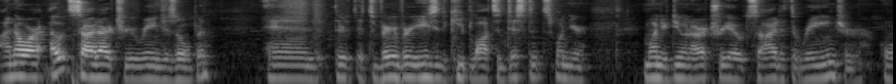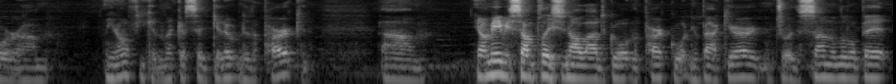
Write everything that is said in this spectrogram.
I know our outside archery range is open, and there, it's very very easy to keep lots of distance when you're when you're doing archery outside at the range or or um, you know if you can like I said get out into the park and um, you know, maybe some places you're not allowed to go out in the park, go out in your backyard, enjoy the sun a little bit.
